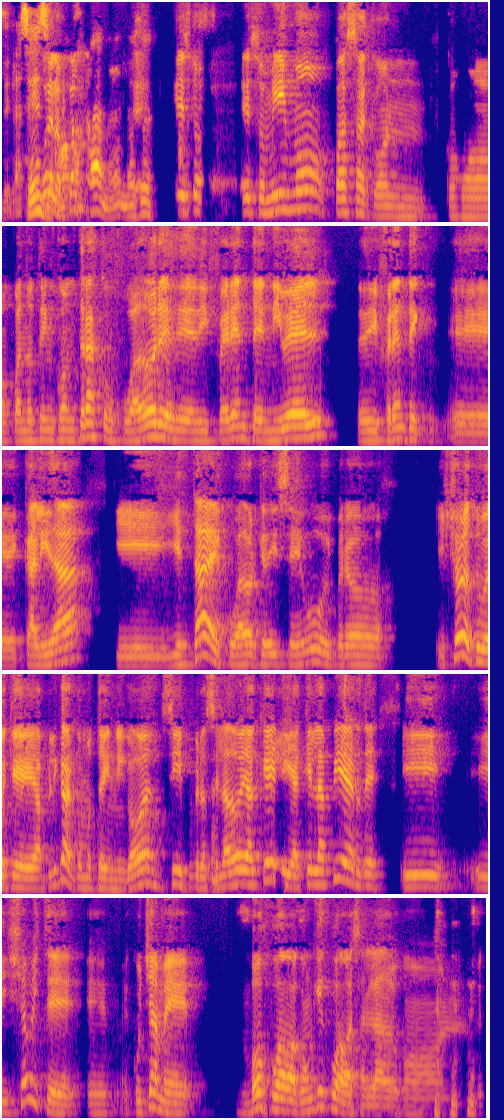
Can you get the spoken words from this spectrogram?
de, la ciencia. Bueno, eh, eso, eso, mismo pasa con, como cuando te encontrás con jugadores de diferente nivel, de diferente eh, calidad, y, y está el jugador que dice, uy, pero y yo lo tuve que aplicar como técnico, ¿eh? Sí, pero se la doy a aquel y aquel la pierde. Y, y yo, viste, eh, escúchame, vos jugabas, ¿con quién jugabas al lado? ¿Con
